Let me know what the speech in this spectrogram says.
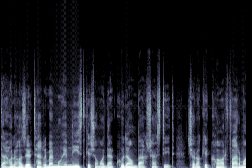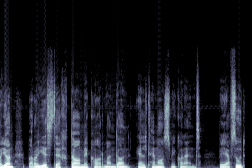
در حال حاضر تقریبا مهم نیست که شما در کدام بخش هستید چرا که کارفرمایان برای استخدام کارمندان التماس می کنند. وی افزود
